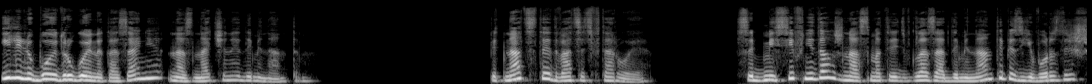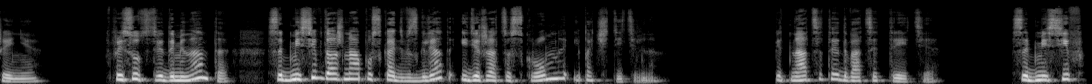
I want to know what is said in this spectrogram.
или любое другое наказание, назначенное доминантом. 15-22. Сабмиссив не должна смотреть в глаза доминанта без его разрешения. В присутствии доминанта сабмиссив должна опускать взгляд и держаться скромно и почтительно. 15-23. Сабмиссив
